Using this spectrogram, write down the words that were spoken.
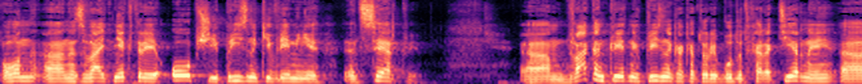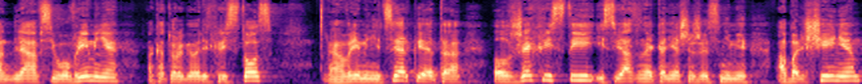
Он а, называет некоторые общие признаки времени э, церкви. Два конкретных признака, которые будут характерны а, для всего времени, о которых говорит Христос, а, времени церкви, это лжехристы и связанное, конечно же, с ними обольщение.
